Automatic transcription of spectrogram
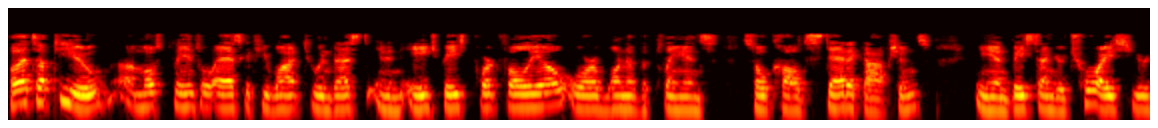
Well, that's up to you. Uh, most plans will ask if you want to invest in an age-based portfolio or one of the plan's so-called static options. And based on your choice, your,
